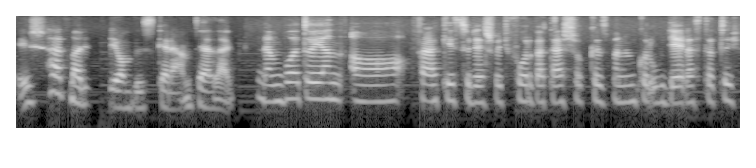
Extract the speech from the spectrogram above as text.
és hát nagyon büszke rám, tényleg. Nem volt olyan a felkészülés vagy forgatások közben, amikor úgy érezted, hogy,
